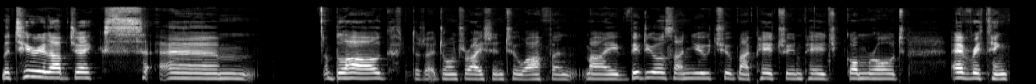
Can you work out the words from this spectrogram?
material objects, um, a blog that I don't write into often, my videos on YouTube, my Patreon page, Gumroad everything,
